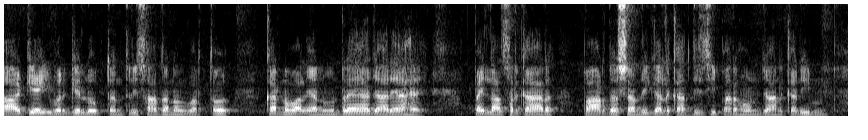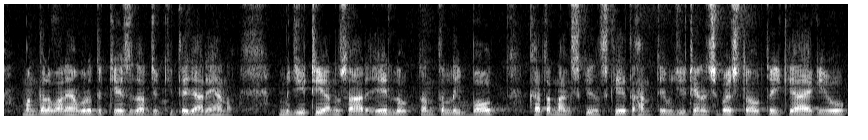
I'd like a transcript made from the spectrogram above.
ਆਰਟੀਆਈ ਵਰਗੇ ਲੋਕਤੰਤਰੀ ਸਾਧਨਾਂ ਨੂੰ ਵਰਤੋਂ ਕਰਨ ਵਾਲਿਆਂ ਨੂੰ ਡਰਾਇਆ ਜਾ ਰਿਹਾ ਹੈ। ਪਹਿਲਾਂ ਸਰਕਾਰ ਪਾਰਦਰਸ਼ਾਂ ਦੀ ਗੱਲ ਕਰਦੀ ਸੀ, ਪਰ ਹੁਣ ਜਾਣਕਾਰੀ ਮੰਗਲ ਵਾਲਿਆਂ ਵਿਰੁੱਧ ਕੇਸ ਦਰਜ ਕੀਤੇ ਜਾ ਰਹੇ ਹਨ। ਮਜੀਠੀਆ ਅਨੁਸਾਰ ਇਹ ਲੋਕਤੰਤਰ ਲਈ ਬਹੁਤ ਖਤਰਨਾਕ ਸਕੇ- ਸੰਕੇਤ ਹਨ ਤੇ ਮਜੀਠੀਆ ਨੇ ਸਪਸ਼ਟ ਤੌਰ ਤੇ ਕਿਹਾ ਹੈ ਕਿ ਉਹ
